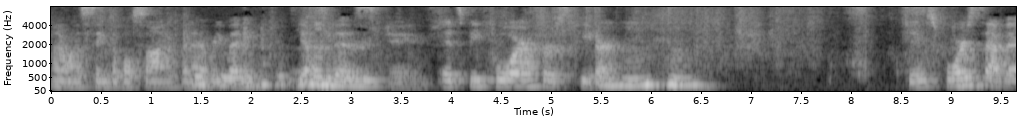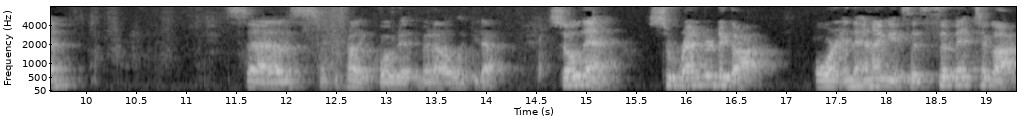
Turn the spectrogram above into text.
I don't want to sing the whole song in front of everybody. Yes, it is. James. It's before First Peter. Mm-hmm. James 4 7 says, I could probably quote it, but I'll look it up. So then, surrender to God. Or in the NIV, it says, submit to God.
